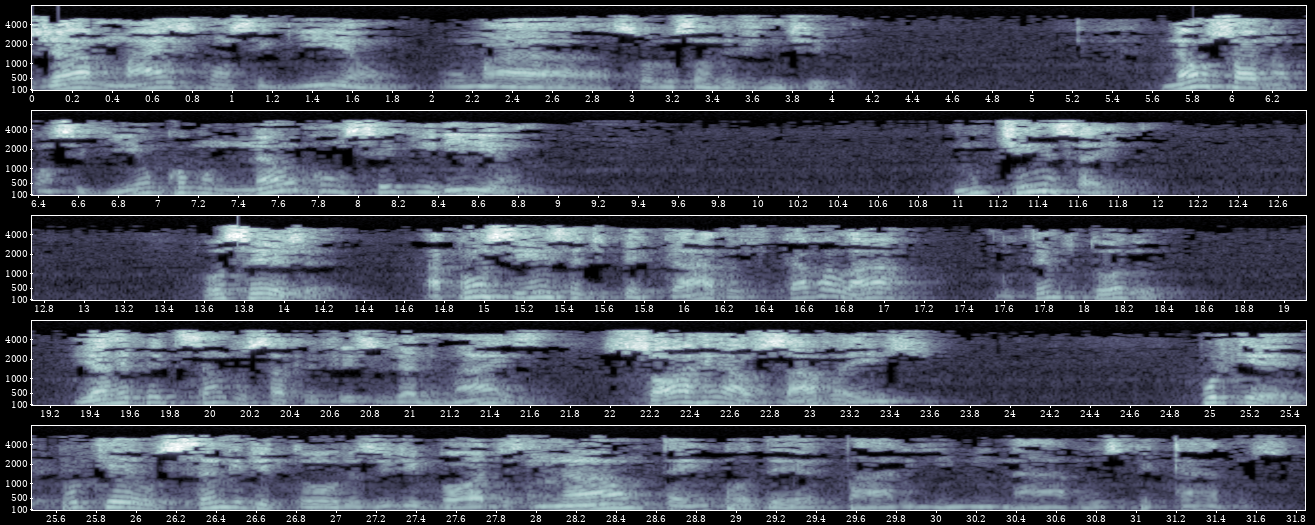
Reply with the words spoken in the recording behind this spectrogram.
jamais conseguiam uma solução definitiva. Não só não conseguiam, como não conseguiriam. Não tinha saída. Ou seja, a consciência de pecado ficava lá o tempo todo. E a repetição do sacrifício de animais só realçava isso. Por quê? Porque o sangue de touros e de bodes não tem poder para eliminar os pecados.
